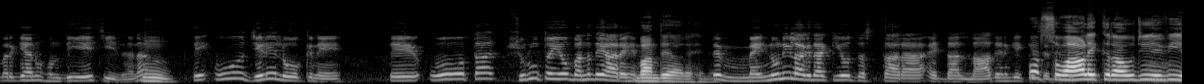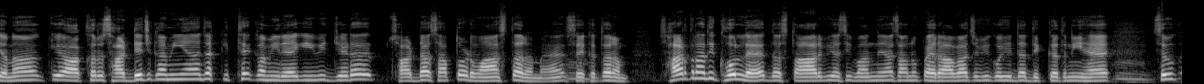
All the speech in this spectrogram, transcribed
ਵਰਗਿਆਂ ਨੂੰ ਹੁੰਦੀ ਇਹ ਚੀਜ਼ ਹੈ। ਨਾ ਤੇ ਉਹ ਜਿਹੜੇ ਲੋਕ ਨੇ ਤੇ ਉਹ ਤਾਂ ਸ਼ੁਰੂ ਤੋਂ ਹੀ ਉਹ ਬੰਨਦੇ ਆ ਰਹੇ ਨੇ। ਬੰਦੇ ਆ ਰਹੇ ਨੇ। ਤੇ ਮੈਨੂੰ ਨਹੀਂ ਲੱਗਦਾ ਕਿ ਉਹ ਦਸਤਾਰਾ ਐਦਾਂ ਲਾ ਦੇਣਗੇ ਪਰ ਕਿਸੇ ਸਵਾਲ ਇੱਕ ਰਾਉ ਜੀ ਇਹ ਵੀ ਆ ਨਾ ਕਿ ਆਖਰ ਸਾਡੇ 'ਚ ਕਮੀ ਆ ਜਾਂ ਕਿੱਥੇ ਕਮੀ ਰਹਿ ਗਈ ਵੀ ਜਿਹੜਾ ਸਾਡਾ ਸਭ ਤੋਂ ਐਡਵਾਂਸ ਧਰਮ ਹੈ ਸਿੱਖ ਧਰਮ ਹਰ ਤਰ੍ਹਾਂ ਦੀ ਖੁੱਲ ਹੈ ਦਸਤਾਰ ਵੀ ਅਸੀਂ ਬੰਨ੍ਹਦੇ ਆ ਸਾਨੂੰ ਪਹਿਰਾਵਾ 'ਚ ਵੀ ਕੋਈ ਇਦਾਂ ਦਿੱਕਤ ਨਹੀਂ ਹੈ। ਸਿਰਫ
